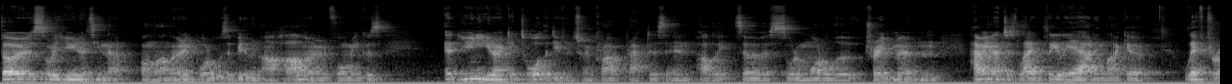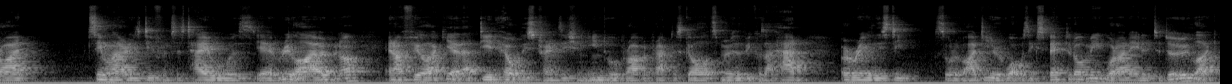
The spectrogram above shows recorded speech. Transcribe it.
those sort of units in that online learning portal was a bit of an aha moment for me because at uni you don't get taught the difference between private practice and public service sort of model of treatment and having that just laid clearly out in like a left right similarities differences table was yeah real eye opener and I feel like yeah that did help this transition into a private practice go a lot smoother because I had a realistic sort of idea of what was expected of me what I needed to do. Like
